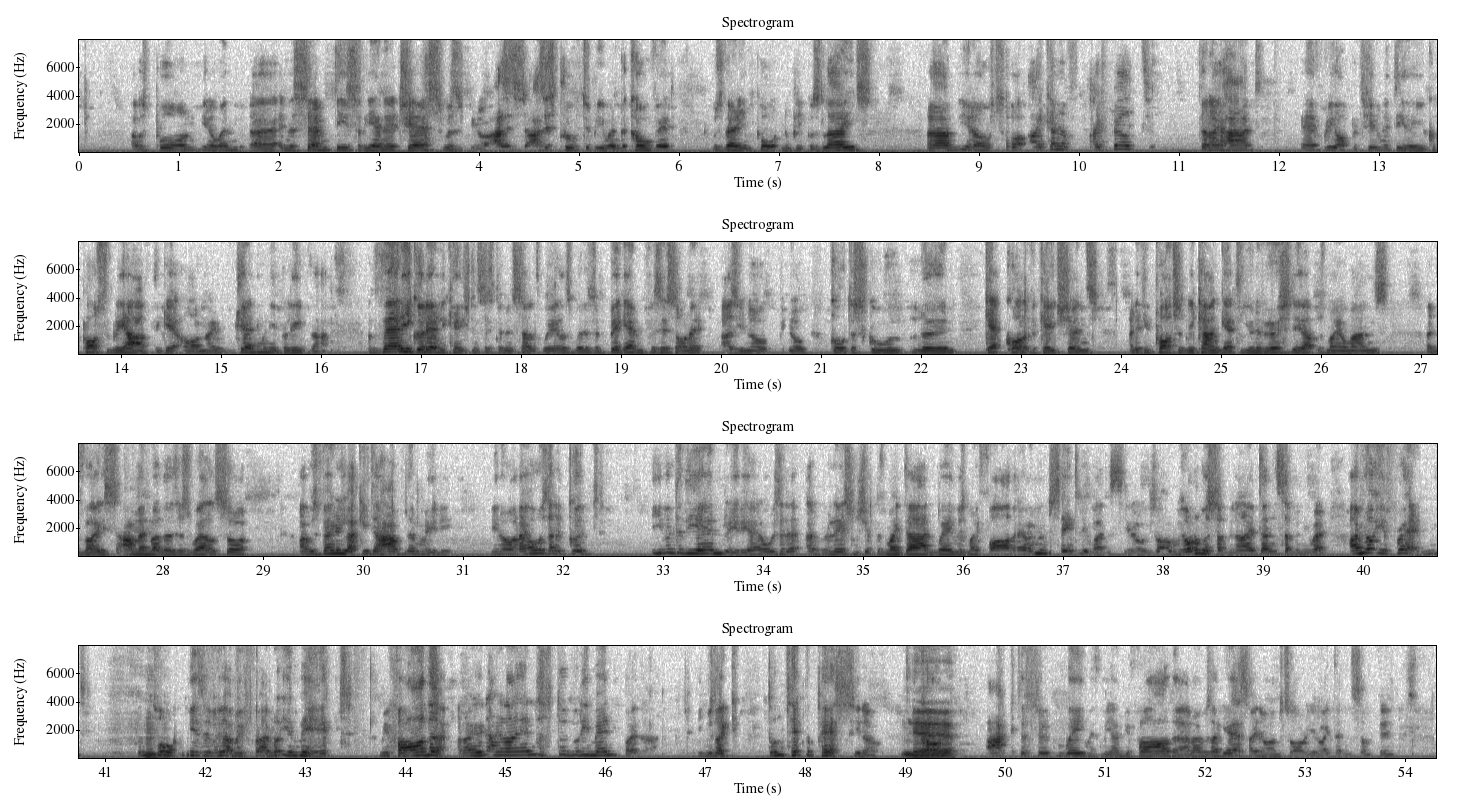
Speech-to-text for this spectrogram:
I was born, you know, when uh, in the 70s, so the NHS was, you know, as it's, as it's proved to be when the COVID was very important in people's lives. Um, you know, so I kind of, I felt that I had every opportunity that you could possibly have to get on. I genuinely believe that. Very good education system in South Wales, where there's a big emphasis on it. As you know, you know, go to school, learn, get qualifications, and if you possibly can get to university, that was my old man's advice, and my mother's as well. So I was very lucky to have them, really. You know, and I always had a good, even to the end, really. I always had a, a relationship with my dad, where he was my father. I remember him saying to me once, you know, he was, he was on about something, and I had done something. He went, "I'm not your friend." Don't mm-hmm. talk to me as if I'm, I'm not your mate, my father. And I, and I understood what he meant by that. He was like, don't take the piss, you know. Yeah. act a certain way with me. I'm your father. And I was like, yes, I know, I'm sorry, you know, I done something.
